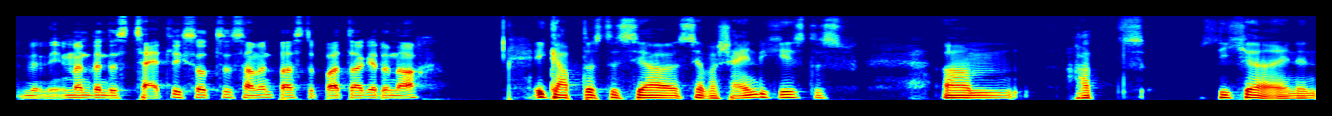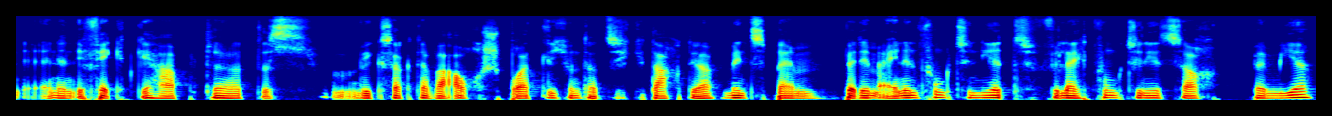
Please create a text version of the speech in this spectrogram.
ich meine, wenn das zeitlich so zusammenpasst, ein paar Tage danach? Ich glaube, dass das sehr, sehr wahrscheinlich ist. Das ähm, hat sicher einen, einen Effekt gehabt. Äh, das, wie gesagt, er war auch sportlich und hat sich gedacht, ja, wenn es beim bei dem einen funktioniert, vielleicht funktioniert es auch bei mir.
